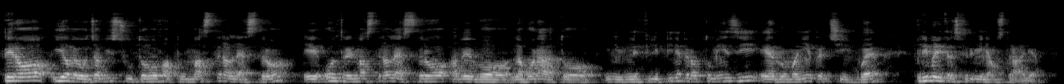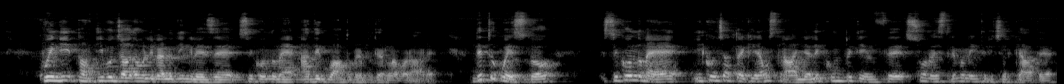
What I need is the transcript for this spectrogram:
però io avevo già vissuto, avevo fatto un master all'estero e oltre il master all'estero avevo lavorato nelle Filippine per otto mesi e in Romania per cinque, prima di trasferirmi in Australia. Quindi partivo già da un livello di inglese, secondo me, adeguato per poter lavorare. Detto questo, Secondo me il concetto è che in Australia le competenze sono estremamente ricercate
